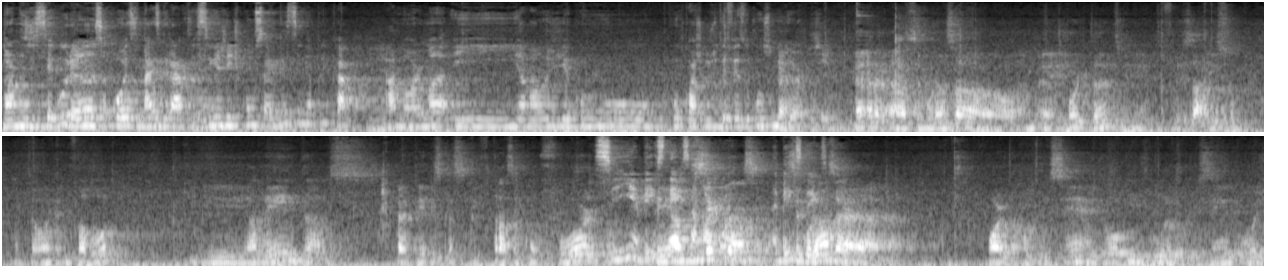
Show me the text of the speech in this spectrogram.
normas de segurança, coisas mais graves assim, a gente consegue sim aplicar uhum. a norma em analogia com o, com o Código de Defesa do Consumidor. É, é, a segurança é importante frisar isso, até o Adriano falou, que além das características que trazem conforto. Sim, é bem tem extensa a segurança. É bem a segurança é porta contra incêndio, ou pintura contra incêndio hoje,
